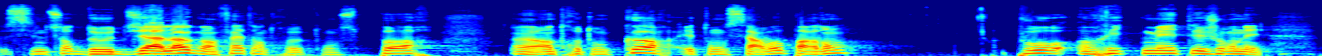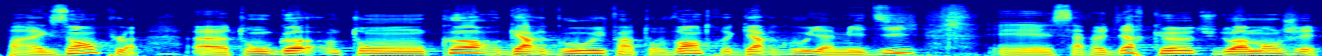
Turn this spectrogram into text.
c'est une sorte de dialogue en fait entre ton sport, entre ton corps et ton cerveau, pardon pour rythmer tes journées. Par exemple, ton, corps gargouille, enfin ton ventre gargouille à midi, et ça veut dire que tu dois manger.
